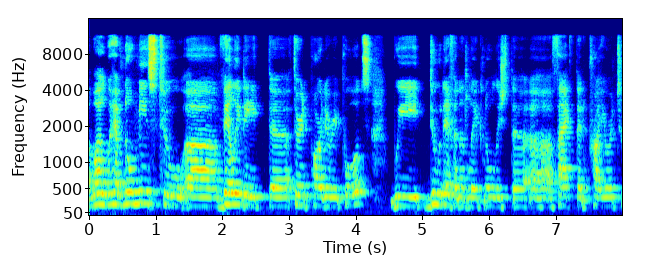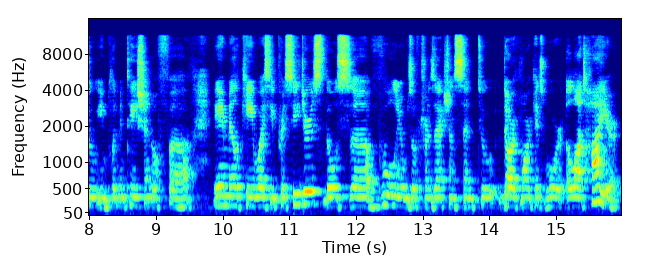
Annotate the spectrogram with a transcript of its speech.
while we have no means to uh, validate the third-party reports, we do definitely acknowledge the uh, fact that prior to implementation of uh, AML KYC procedures, those uh, volumes of transactions sent to dark markets were a lot higher.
